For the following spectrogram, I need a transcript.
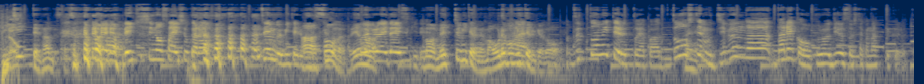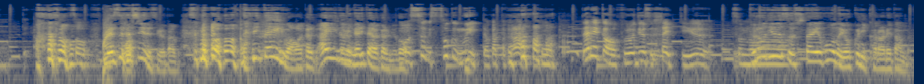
1って何ですか？歴史の最初から全部見てるんですけど、あそうなんだそれぐらい大好きで。まあめっちゃ見てるね。まあ俺も見てるけど。ずっと見てるとやっぱどうしても自分が誰かをプロデュースしたくなってくると思って。あの、そう。珍しいですよ、多分。なりたいはわかる。アイドルになりたいはわかるけど、もうすぐ即無理って分かったから、もう誰かをプロデュースしたいっていう、その、プロデュースしたい方の欲に駆られたんだ。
